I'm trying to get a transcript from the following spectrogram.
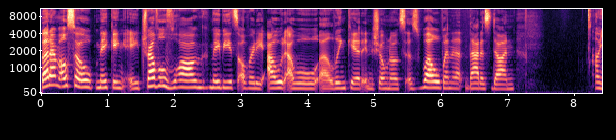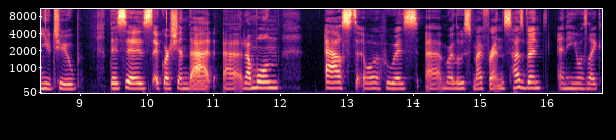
But I'm also making a travel vlog. Maybe it's already out. I will uh, link it in the show notes as well when that is done on YouTube. This is a question that uh, Ramon asked, uh, who is uh, Marloes, my friend's husband, and he was like,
